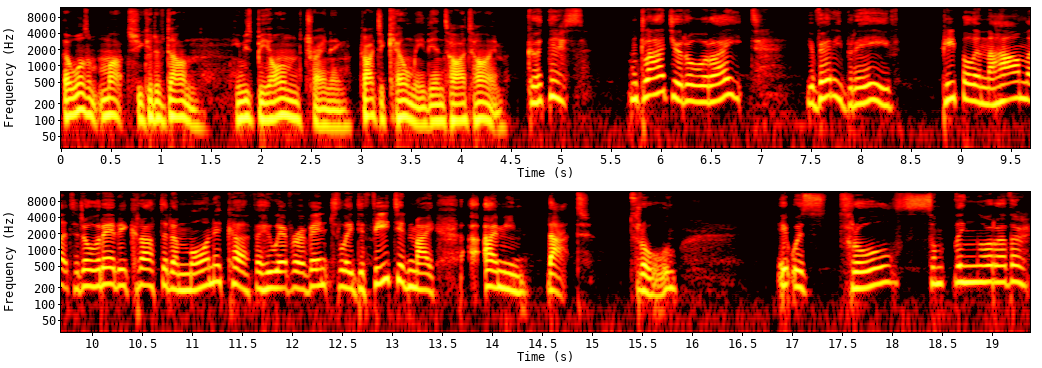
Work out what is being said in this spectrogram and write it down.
There wasn't much you could have done. He was beyond training, tried to kill me the entire time. Goodness. I'm glad you're all right. You're very brave. People in the hamlet had already crafted a moniker for whoever eventually defeated my. I mean, that troll. It was Troll something or other.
